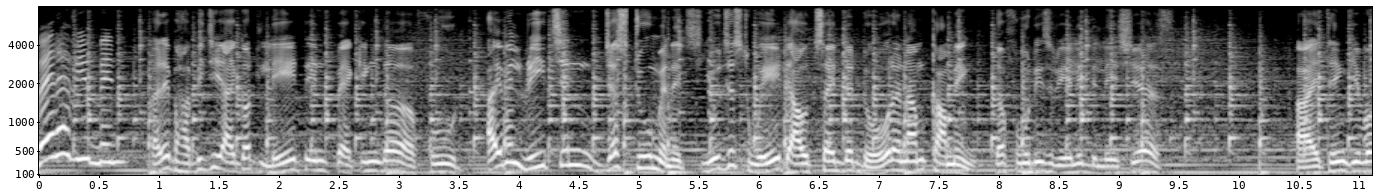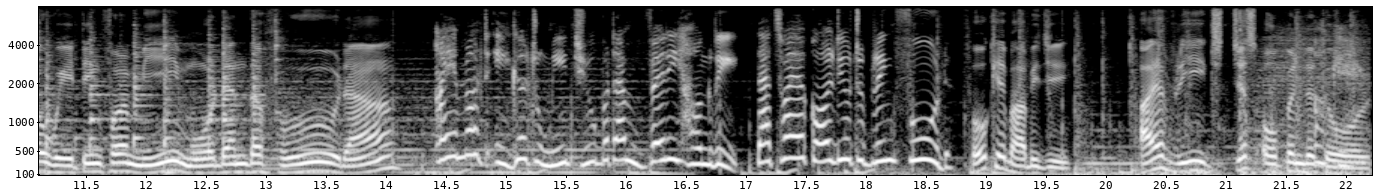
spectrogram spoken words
where have you been? Arey Bhabiji, I got late in packing the food. I will reach in just two minutes. You just wait outside the door and I'm coming. The food is really delicious. I think you were waiting for me more than the food, huh? I am not eager to meet you, but I'm very hungry. That's why I called you to bring food. Okay, Bhabiji. I have reached. Just open the Okay. door.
